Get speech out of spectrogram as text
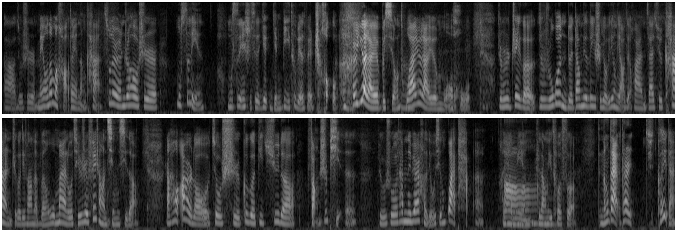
啊，就是没有那么好，但也能看，粟特人之后是穆斯林。穆斯林时期的银银币特别特别丑，而越来越不行，图案越来越模糊。就是这个，就是如果你对当地的历史有一定了解的话，你再去看这个地方的文物脉络，其实是非常清晰的。然后二楼就是各个地区的纺织品，比如说他们那边很流行挂毯，很有名，是当地特色。能带，但是可以带，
